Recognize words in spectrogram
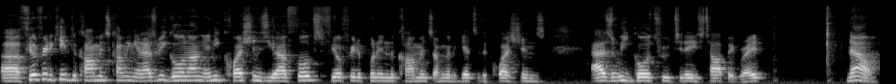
Uh, feel free to keep the comments coming. And as we go along, any questions you have, folks, feel free to put in the comments. I'm going to get to the questions as we go through today's topic, right? Now,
